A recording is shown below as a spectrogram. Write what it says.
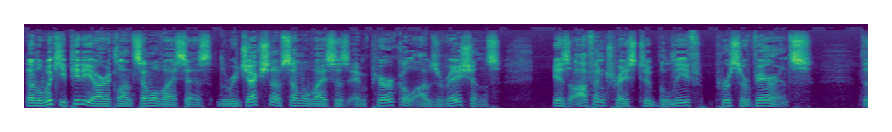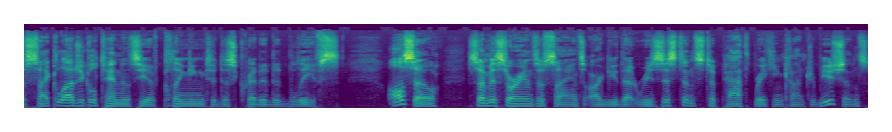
Now, the Wikipedia article on Semmelweis says the rejection of Semmelweis's empirical observations is often traced to belief perseverance, the psychological tendency of clinging to discredited beliefs. Also, some historians of science argue that resistance to path breaking contributions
